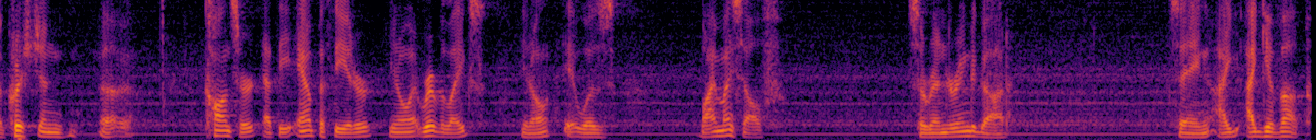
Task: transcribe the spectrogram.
a Christian uh, concert at the amphitheater, you know, at River Lakes. You know, it was by myself, surrendering to God, saying, I, I give up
